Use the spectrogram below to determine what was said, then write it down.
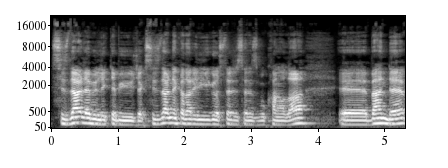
Sizlerle birlikte büyüyecek. Sizler ne kadar ilgi gösterirseniz bu kanala e, ben de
